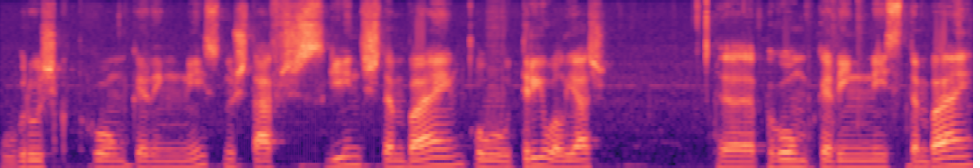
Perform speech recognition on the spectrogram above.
o Brusco pegou um bocadinho nisso, nos staffs seguintes também, o trio, aliás, uh, pegou um bocadinho nisso também.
